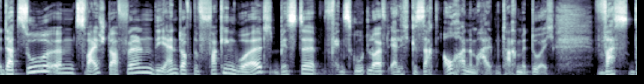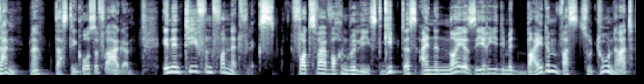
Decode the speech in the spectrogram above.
Dazu ähm, zwei Staffeln The End of the Fucking World. Bist du, wenn's gut läuft, ehrlich gesagt auch an einem halben Tag mit durch. Was dann? Ne? Das ist die große Frage. In den Tiefen von Netflix vor zwei Wochen released, gibt es eine neue Serie, die mit beidem was zu tun hat.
